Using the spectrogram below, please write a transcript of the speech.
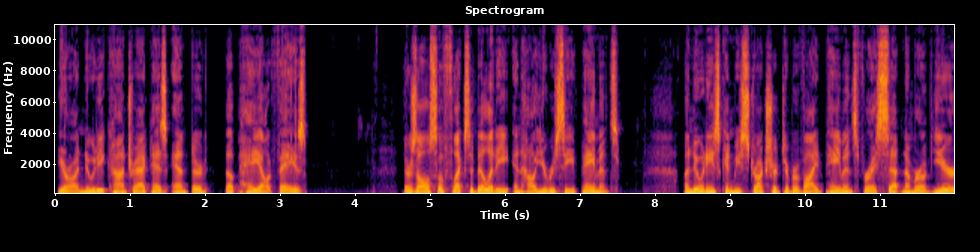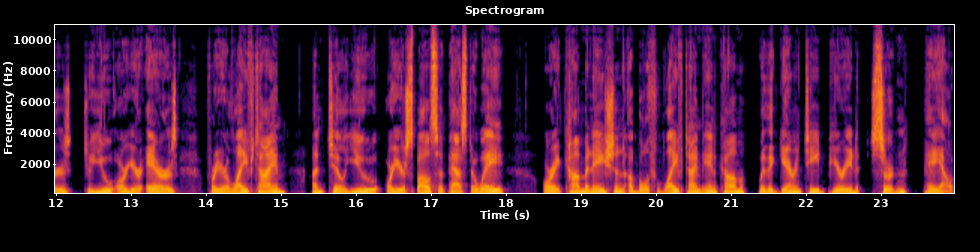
your annuity contract has entered the payout phase. There's also flexibility in how you receive payments. Annuities can be structured to provide payments for a set number of years to you or your heirs for your lifetime until you or your spouse have passed away, or a combination of both lifetime income with a guaranteed period certain payout.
